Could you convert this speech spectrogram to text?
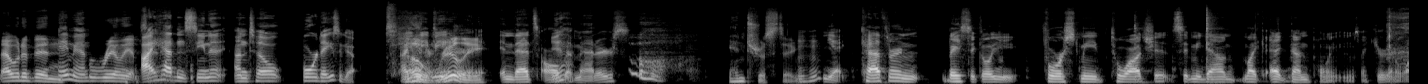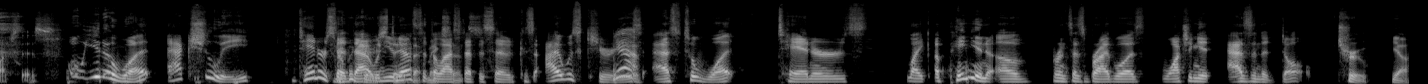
That would have been Hey, man, really upsetting. I hadn't seen it until four days ago. I Oh, didn't either, really? and that's all Yeah. that matters. interesting. Mhm. Yeah, Catherine basically forced me to watch it, sit me down like at gunpoint, and was like, "You're gonna watch this." Oh, you know what? Actually, Tanner said Up at that when you announced it the last sense. episode because I was curious as to what Tanner's like opinion of Princess Bride was watching it as an adult. True. Yeah.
